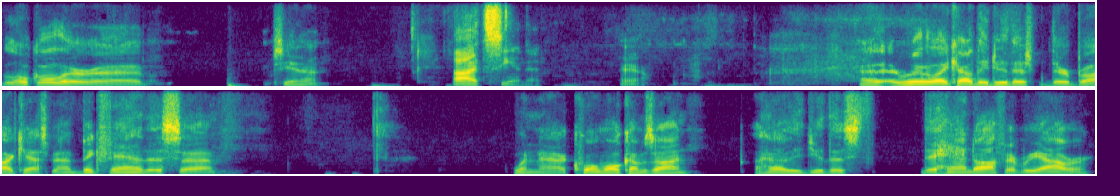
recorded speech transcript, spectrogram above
Local or uh, CNN? Uh, it's CNN. Yeah. I, I really like how they do their their broadcast, man. I'm a big fan of this. Uh, when uh, Cuomo comes on, how they do this, the handoff every hour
